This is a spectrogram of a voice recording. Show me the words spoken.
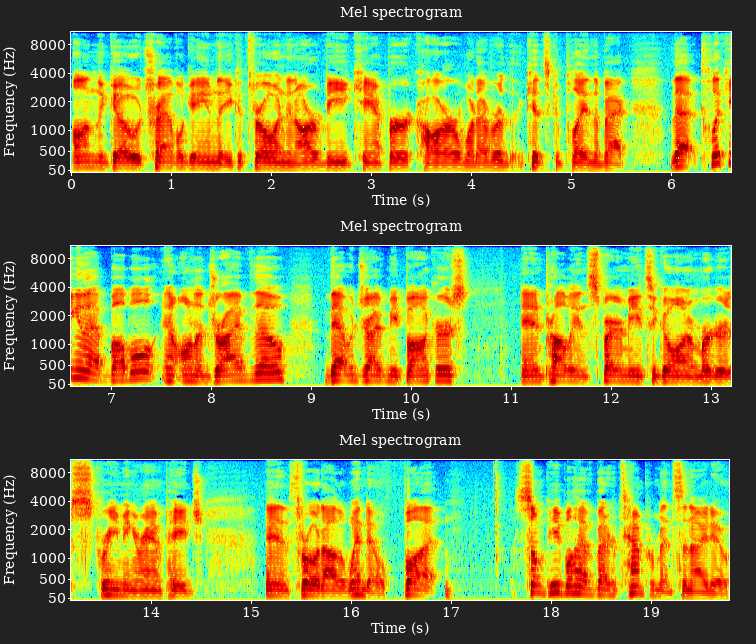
on-the-go travel game that you could throw in an RV, camper, car, whatever the kids could play in the back. That clicking of that bubble on a drive though, that would drive me bonkers and probably inspire me to go on a murderous screaming rampage and throw it out the window. But some people have better temperaments than I do.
